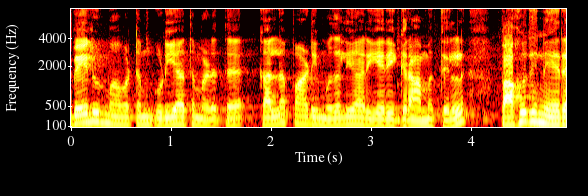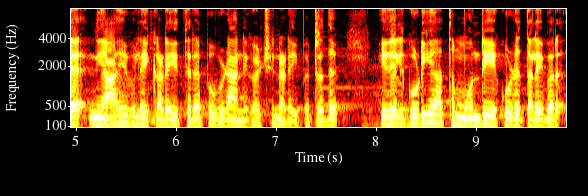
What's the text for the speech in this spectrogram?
வேலூர் மாவட்டம் குடியாத்தம் அடுத்த கல்லப்பாடி முதலியார் ஏரி கிராமத்தில் பகுதி நேர நியாய விலை கடை திறப்பு விழா நிகழ்ச்சி நடைபெற்றது. இதில் குடியாத்தம் ஒன்றிய குழு தலைவர்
